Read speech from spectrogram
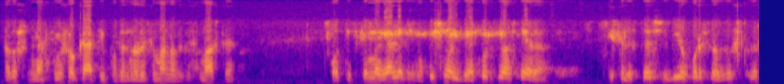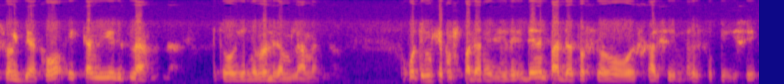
Πάντως να θυμίσω κάτι που δεν γνωρίζει μάλλον, δεν το θυμάστε. Ότι η πιο μεγάλη αντιμετωπίση είναι ο Ολυμπιακός και ο Αστέρα. Τις τελευταίες δύο φορές που εδώ στον Ολυμπιακό έχει κάνει δύο διπλά. Για, το, για την Ευρωλίγα μιλάμε. Οπότε μην χαίρομαι πάντα, δεν δεν είναι πάντα τόσο ευχάριστη η αδελφοποίηση.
